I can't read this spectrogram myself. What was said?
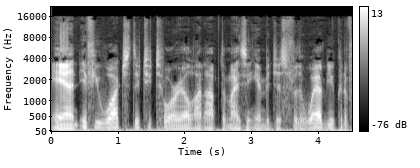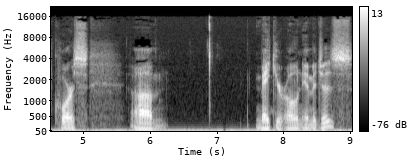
And if you watch the tutorial on optimizing images for the web, you could of course um, make your own images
